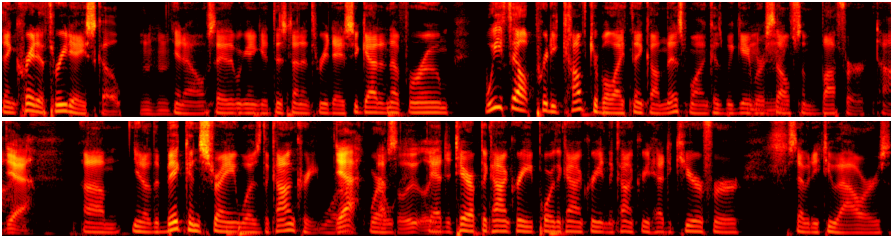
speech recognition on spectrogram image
then create a three day scope. Mhm. You know, say that we're going to get this done in three days. So you got enough room. We felt pretty comfortable, I think, on this one because we gave ourselves some buffer time. Mm-hmm. yeah. Um, you know, the big constraint was the concrete work. Yeah, where absolutely. They had to tear up the concrete, pour the concrete, and the concrete had to cure for 72 hours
